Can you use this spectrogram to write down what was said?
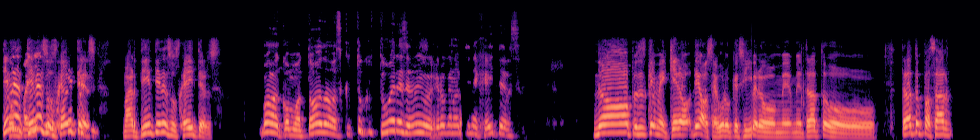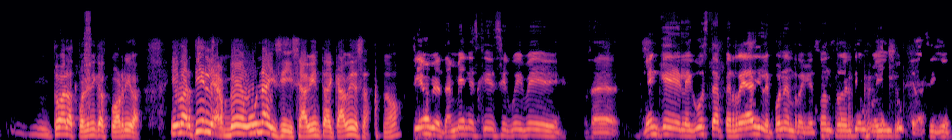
Tiene, sus haters. Martín tiene sus haters. Bueno, como todos. Tú, eres el único que creo que no tiene haters. No, pues es que me quiero, digo, seguro que sí, pero me, me trato, trato pasar todas las polémicas por arriba. Y Martín le ve una y se, se avienta de cabeza, ¿no? Sí, obvio, también es que ese güey ve, o sea, ven que le gusta perrear y le ponen reggaetón todo el tiempo ahí en Twitter, así que.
